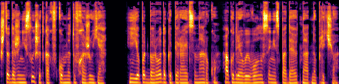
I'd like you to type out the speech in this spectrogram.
что даже не слышит, как в комнату вхожу я. Её подбородок опирается на руку, а кудрявые волосы не спадают на одно плечо.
